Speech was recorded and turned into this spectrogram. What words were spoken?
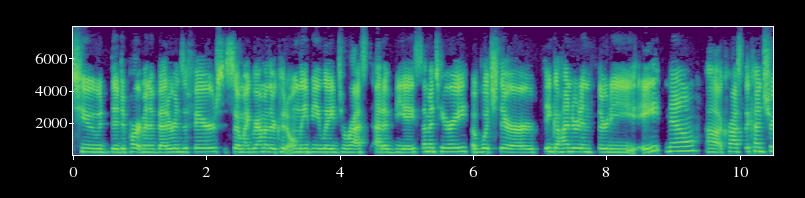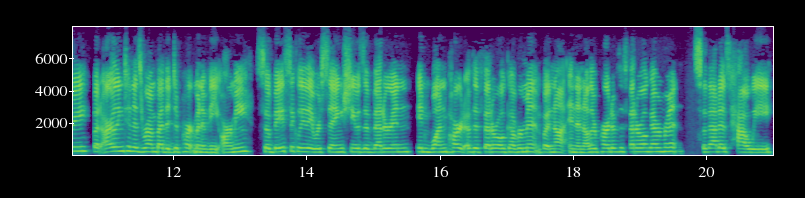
to the Department of Veterans Affairs. So my grandmother could only be laid to rest at a VA cemetery, of which there are, I think, 138 now uh, across the country. But Arlington is run by the Department of the Army. So basically, they were saying she was a veteran in one part of the federal government, but not in another part of the federal government. So that is how we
